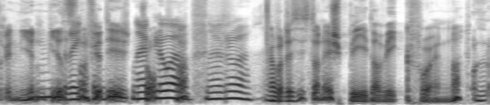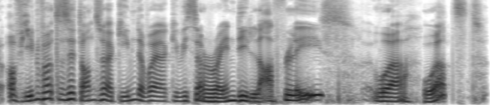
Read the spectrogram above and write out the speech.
trainieren müssen für die Na Jobs. Klar. Ne? Na klar. Aber das ist dann eh später weggefallen. Ne? Und auf jeden Fall hat es sich dann so ergeben, da war ja ein gewisser Randy Lovelace, war Arzt,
